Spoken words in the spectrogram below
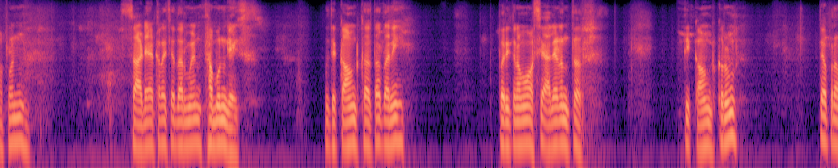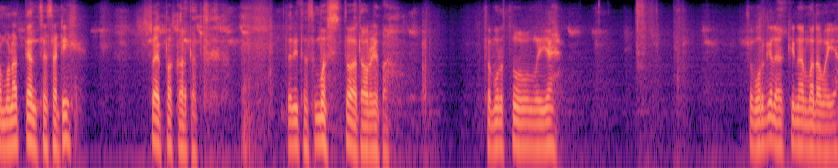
आपण साडे अकराच्या दरम्यान थांबून घ्यायचं. ते काउंट करतात आणि परिक्रमावासी आल्यानंतर ती काउंट करून त्या प्रमाणात त्यांच्यासाठी स्वयंपाक करतात. तरी तसं मस्त वातावरण आहे पहा. समोरच तो मैया समोर गेलं की नर्मदा मैया.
